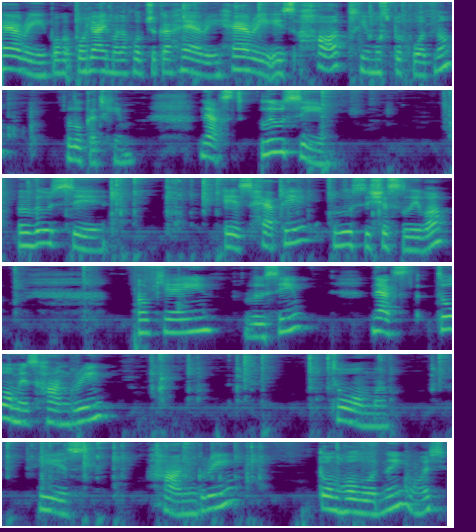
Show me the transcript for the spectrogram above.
Harry, погляньмо на хлопчика Harry. Harry is hot, йому спекотно. Look at him. Next, Lucy. Lucy is happy. Lucy щаслива. Okay, Lucy. Next, Tom is hungry. Tom is hungry. Том голодний, ось.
